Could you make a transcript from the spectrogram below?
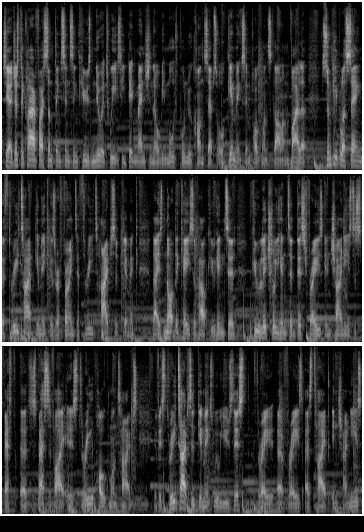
So yeah, just to clarify something, since in Khu's newer tweets, he did mention there will be multiple new concepts or gimmicks in Pokemon Scarlet and Violet. Some people are saying the three type gimmick is referring to three types of gimmick. That is not the case of how Khu hinted. Khu literally hinted this phrase in Chinese to, spef uh, to specify it is three Pokemon types. If it's three types of gimmicks, we will use this uh, phrase as type in Chinese.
